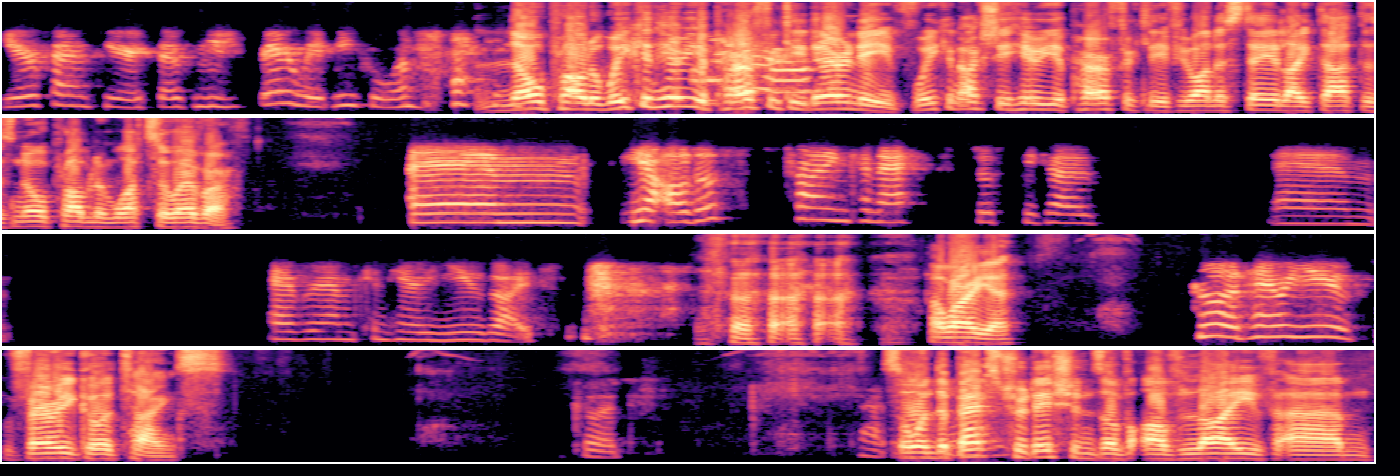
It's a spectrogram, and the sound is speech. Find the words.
earphones here, so can you just bear with me for one second? No problem. We can hear you perfectly there, Niamh. We can actually hear you perfectly. If you want to stay like that, there's no problem whatsoever. Um, yeah, I'll just try and connect just because um, everyone can hear you guys. How are you? Good. How are you? Very good, thanks. Good. That So, in the best traditions of, of live um,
